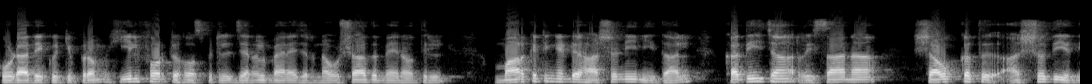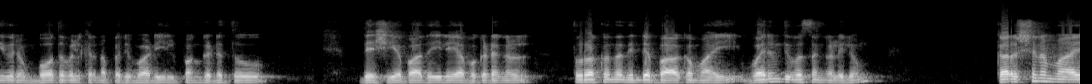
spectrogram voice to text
കൂടാതെ Kuttippuram Heal Fort hospital general manager Naushad Menothil marketing head Hashni Neethal Khadeeja Rizana Shoukath Aswathy എന്നിവരും ബോധവൽക്കരണ പരിപാടിയിൽ പങ്കെടുത്തു. ദേശീയപാതയിലെ അപകടങ്ങൾ തുറക്കുന്നതിന്റെ ഭാഗമായി വരും ദിവസങ്ങളിലും കർശനമായ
